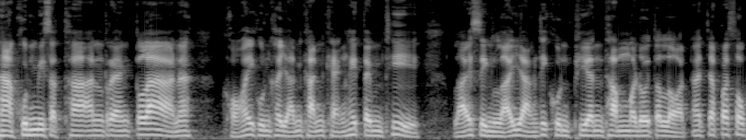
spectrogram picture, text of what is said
หากคุณมีศรัทธาอันแรงกล้านะ ขอให้คุณขยันขันแข็งให้เต็มที่หลายสิ่งหลายอย่างที่คุณเพียรทำมาโดยตลอด อาจจะประสบ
